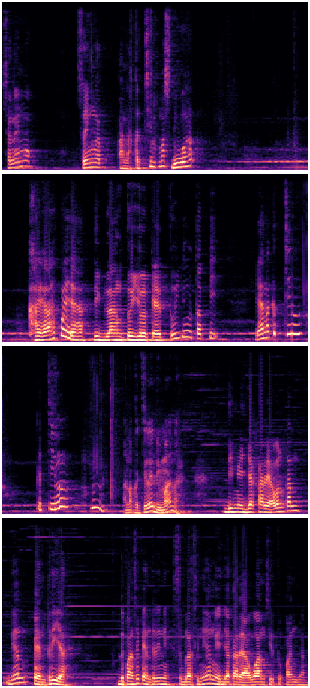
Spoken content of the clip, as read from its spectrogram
Saya nengok. Saya ngeliat anak kecil mas dua. Kayak apa ya? Dibilang tuyul kayak tuyul tapi ya anak kecil kecil. Anak kecilnya di mana? di meja karyawan kan dia kan pantry ya. Depan sih pantry nih sebelah sini kan meja karyawan situ panjang.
